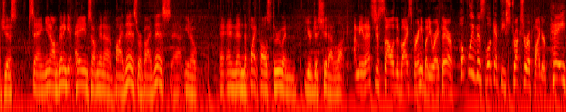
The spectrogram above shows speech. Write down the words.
just saying, you know, I'm going to get paid, so I'm going to buy this or buy this, uh, you know, and then the fight falls through and you're just shit out of luck. I mean, that's just solid advice for anybody right there. Hopefully, this look at the structure of fighter pay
